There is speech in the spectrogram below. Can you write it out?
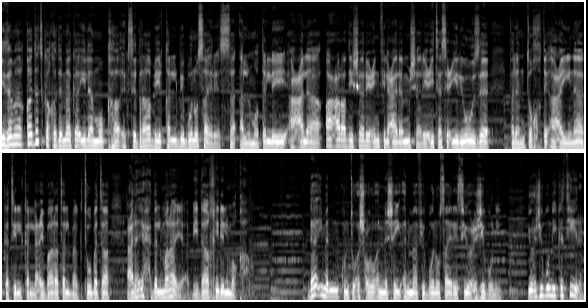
إذا ما قادتك قدماك إلى مقهى إكسدرا بقلب بونوس آيرس المطل على أعرض شارع في العالم شارع تاسع يوليوز فلن تخطئ عيناك تلك العبارة المكتوبة على إحدى المرايا بداخل المقهى دائما كنت أشعر أن شيئا ما في بونوس آيرس يعجبني. يعجبني كثيرا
